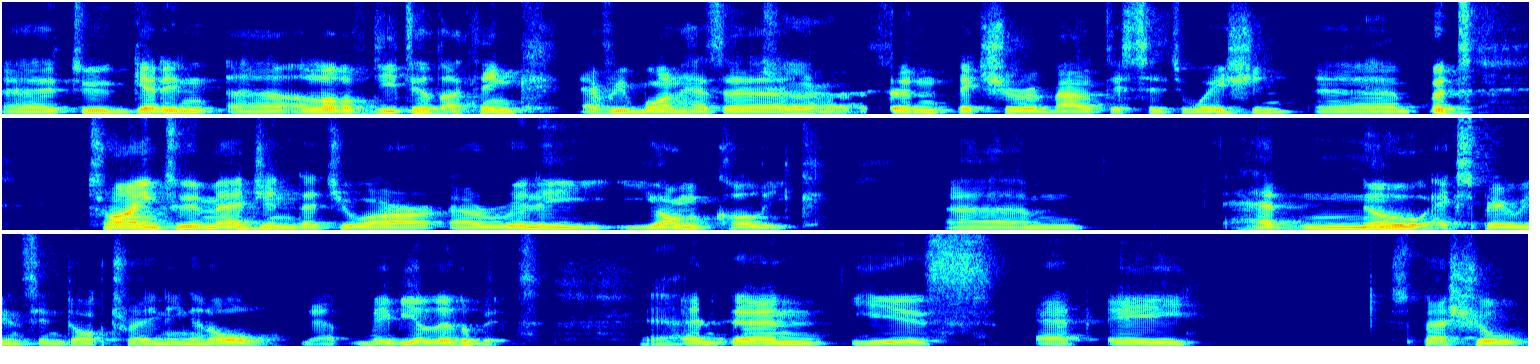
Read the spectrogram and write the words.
uh, to get in uh, a lot of detail. I think everyone has a, Sure. a certain picture about this situation, uh, Yeah. but trying to imagine that you are a really young colleague, um, had no experience in dog training at all, yeah, maybe a little bit, Yeah. and then he is at a special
